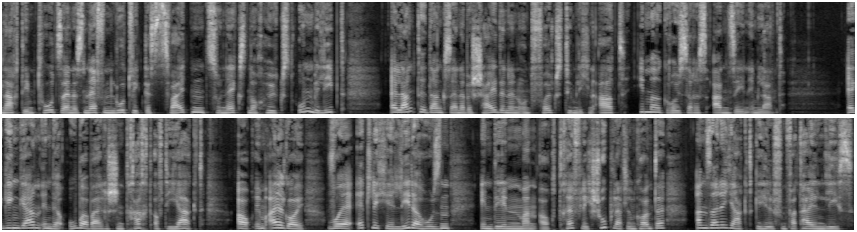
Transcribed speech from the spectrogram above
nach dem Tod seines Neffen Ludwig II. zunächst noch höchst unbeliebt, erlangte dank seiner bescheidenen und volkstümlichen Art immer größeres Ansehen im Land. Er ging gern in der oberbayerischen Tracht auf die Jagd, auch im Allgäu, wo er etliche Lederhosen, in denen man auch trefflich Schublatteln konnte, an seine Jagdgehilfen verteilen ließ.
